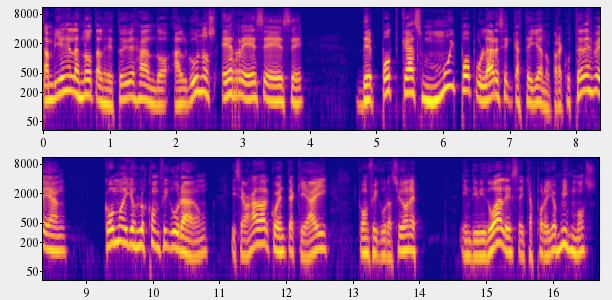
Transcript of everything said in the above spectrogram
También en las notas les estoy dejando algunos RSS de podcasts muy populares en castellano para que ustedes vean cómo ellos los configuraron y se van a dar cuenta que hay configuraciones individuales hechas por ellos mismos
